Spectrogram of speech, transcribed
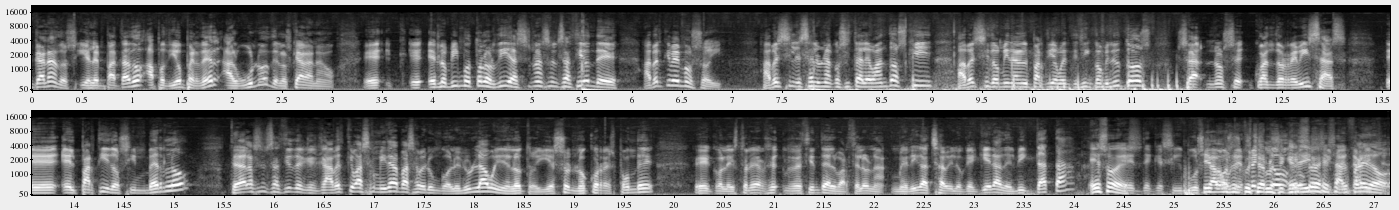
ganados y el empatado, ha podido perder alguno de los que ha ganado. es lo mismo todos los días. Es una sensación de, a ver qué vemos hoy a ver si le sale una cosita a Lewandowski, a ver si dominan el partido 25 minutos. O sea, no sé, cuando revisas eh, el partido sin verlo, te da la sensación de que cada vez que vas a mirar vas a ver un gol en un lado y en el otro. Y eso no corresponde eh, con la historia reciente del Barcelona. Me diga Xavi lo que quiera del Big Data. Eso es. Eh, de que si buscamos a escucharlo si queréis. Eso es, Alfredo.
